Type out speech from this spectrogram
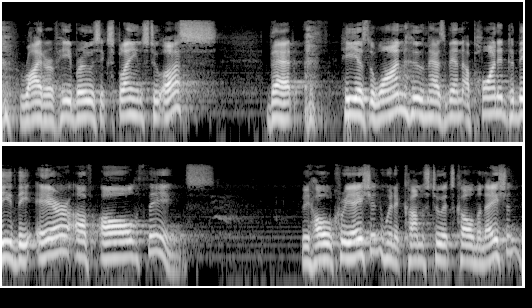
writer of Hebrews explains to us that he is the one who has been appointed to be the heir of all things. The whole creation, when it comes to its culmination,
